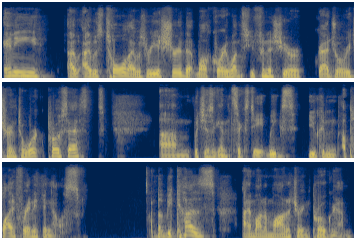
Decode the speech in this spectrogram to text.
any I, I, was told, I was reassured that, well, Corey, once you finish your gradual return to work process, um, which is again six to eight weeks, you can apply for anything else. But because I'm on a monitoring program,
